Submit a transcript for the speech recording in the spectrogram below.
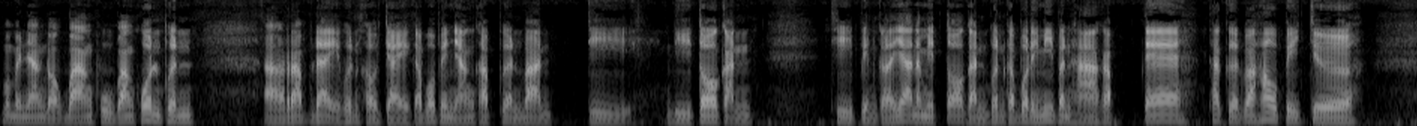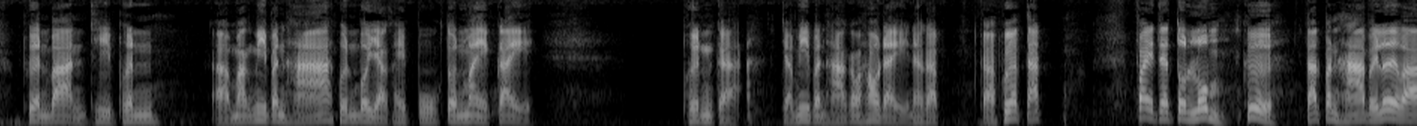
ว่าเป็นยังดอกบางผู้บางคนเพิ่นอรับได้เพิ่นเข้าใจกับว่าเป็นยังครับเพื่อนบ้านที่ดีต่อกัน ที่เป็นกัลยาณมิตรต่อกันเพิ่อนกับบ่ได้มีปัญหาครับ แต่ถ้าเกิดว่าเฮาไปเจอเพื่อนบ้านที่เพิ่นอ่ามักมีปัญหาเพิ่อนบ่อยากให้ปลูกต้นไม้ใกล้ เพิ่อนกะจะมีปัญหากับเฮาได้นะครับก็เพื่อตัดไฟแต่ต้นลมคือตัดปัญหาไปเลยว่า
